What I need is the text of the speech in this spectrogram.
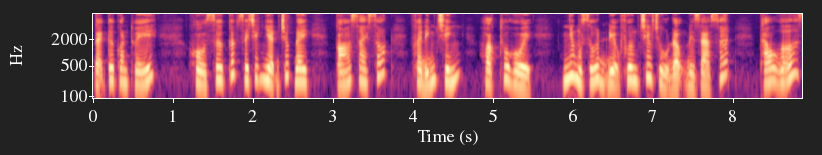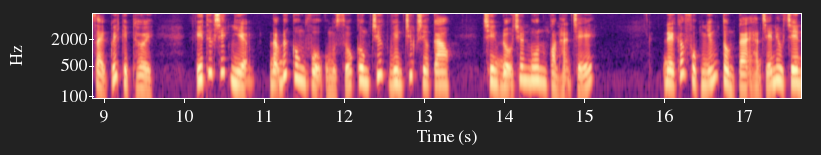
tại cơ quan thuế. Hồ sơ cấp giấy chứng nhận trước đây có sai sót phải đính chính hoặc thu hồi, nhưng một số địa phương chưa chủ động để giả soát, tháo gỡ giải quyết kịp thời. Ý thức trách nhiệm, đạo đức công vụ của một số công chức viên chức chưa cao, trình độ chuyên môn còn hạn chế. Để khắc phục những tồn tại hạn chế nêu trên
